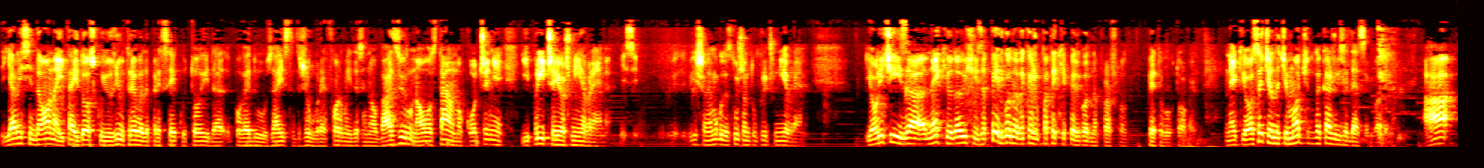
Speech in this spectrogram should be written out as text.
ja mislim da ona i taj DOS koji uz nju treba da preseku to i da povedu zaista državu reforme i da se ne obaziru na ovo stalno kočenje i priče još nije vreme. Mislim, više ne mogu da slušam tu priču, nije vreme. I oni će i za, neki od ovih i za pet godina da kažu, pa tek je pet godina prošlo od 5. oktobra. Neki osjećam da će moći da kažu i za 10 godina. A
